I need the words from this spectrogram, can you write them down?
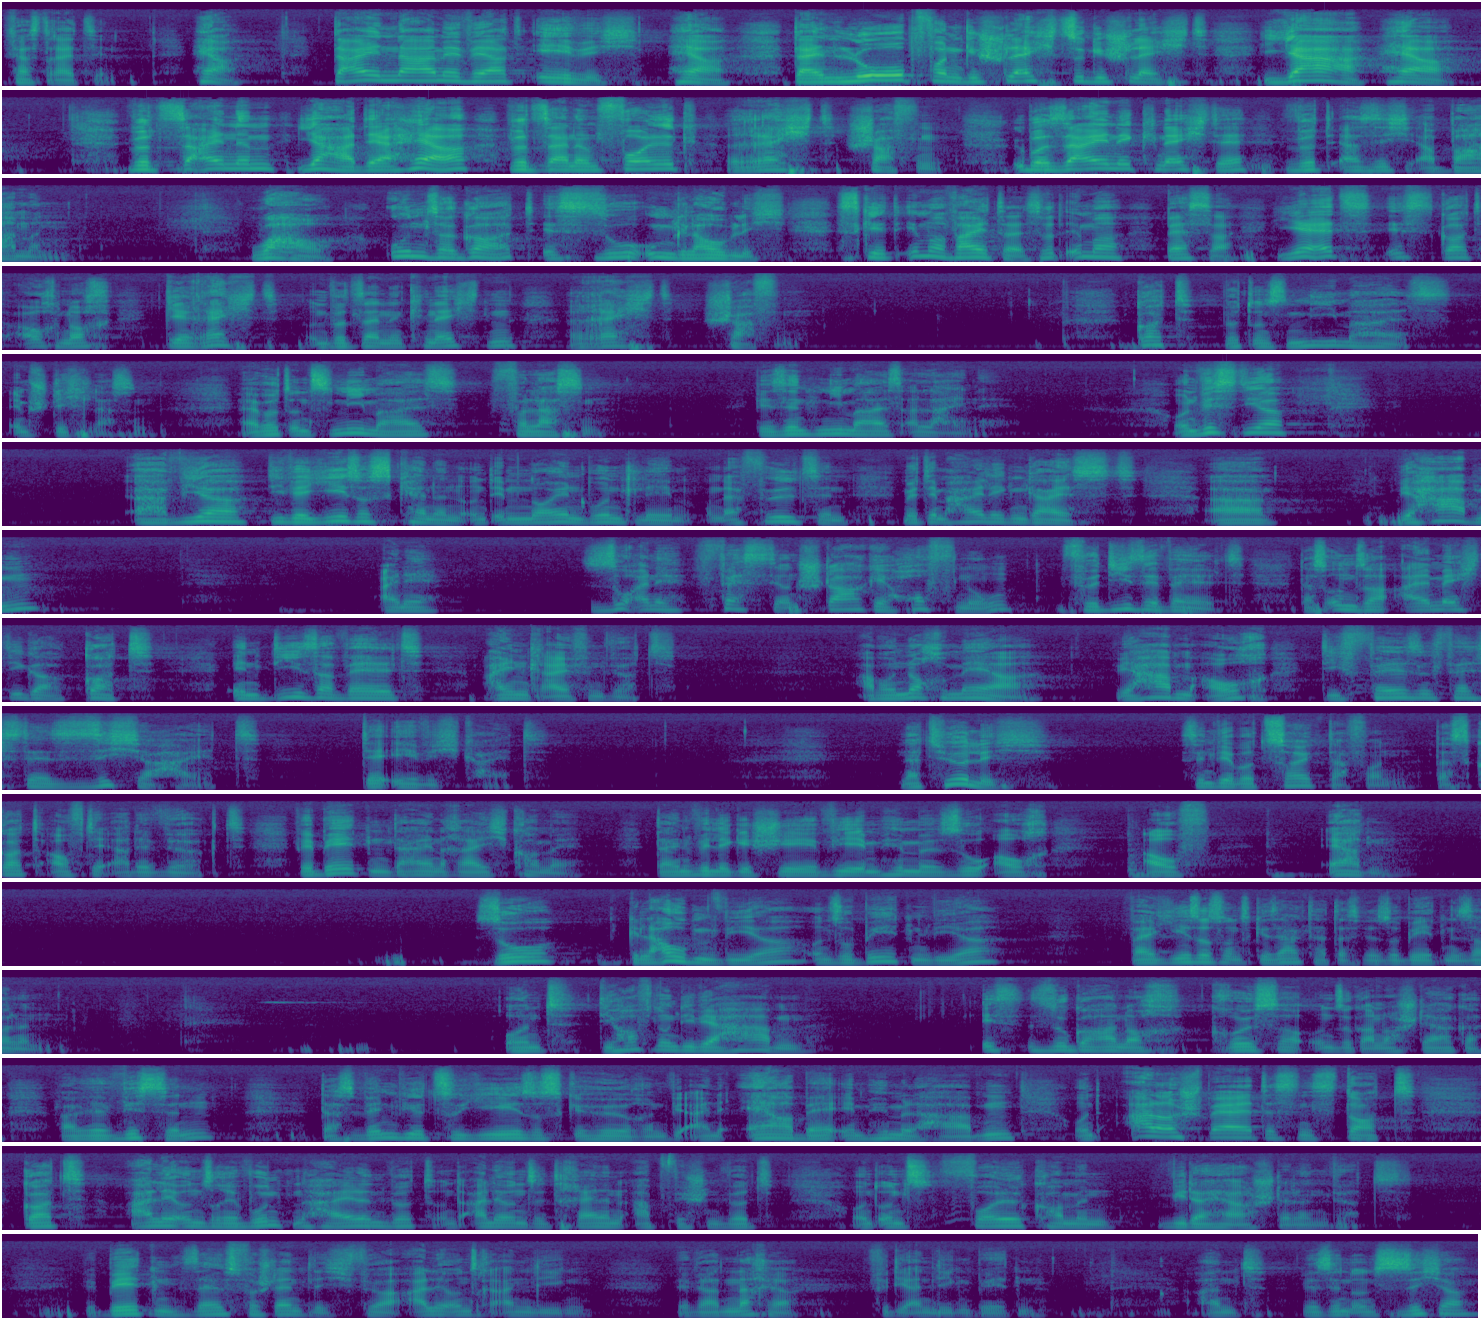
Vers 13. Herr, dein Name währt ewig. Herr, dein Lob von Geschlecht zu Geschlecht. Ja, Herr, wird seinem, ja, der Herr wird seinem Volk Recht schaffen. Über seine Knechte wird er sich erbarmen. Wow, unser Gott ist so unglaublich. Es geht immer weiter, es wird immer besser. Jetzt ist Gott auch noch gerecht und wird seinen Knechten Recht schaffen. Gott wird uns niemals im Stich lassen. Er wird uns niemals verlassen. Wir sind niemals alleine. Und wisst ihr, äh, wir, die wir Jesus kennen und im neuen Bund leben und erfüllt sind mit dem Heiligen Geist, äh, wir haben eine so eine feste und starke Hoffnung für diese Welt, dass unser allmächtiger Gott in dieser Welt eingreifen wird. Aber noch mehr, wir haben auch die felsenfeste Sicherheit der Ewigkeit. Natürlich sind wir überzeugt davon, dass Gott auf der Erde wirkt. Wir beten, dein Reich komme, dein Wille geschehe, wie im Himmel, so auch auf Erden. So glauben wir und so beten wir, weil Jesus uns gesagt hat, dass wir so beten sollen. Und die Hoffnung, die wir haben, ist sogar noch größer und sogar noch stärker, weil wir wissen, dass wenn wir zu Jesus gehören, wir ein Erbe im Himmel haben und allerspätestens dort Gott alle unsere Wunden heilen wird und alle unsere Tränen abwischen wird und uns vollkommen wiederherstellen wird. Wir beten selbstverständlich für alle unsere Anliegen. Wir werden nachher für die Anliegen beten. Und wir sind uns sicher,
